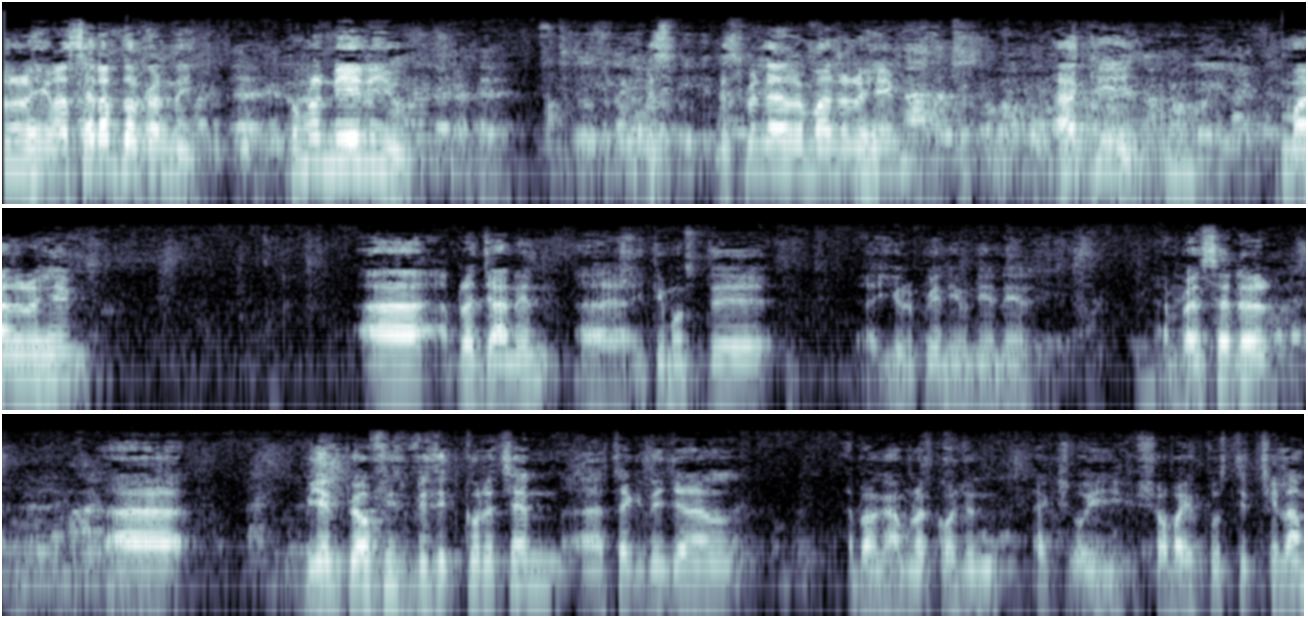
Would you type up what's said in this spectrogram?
রহিম আর সেরাপ দরকার নেই তোমরা নিয়ে নিও বিসমিল্লাহ রহমান রহিম হ্যাঁ কি রহমান রহিম আহ, আপনারা জানেন আহ, ইতিমধ্যে আহ, ইউরোপিয়ান ইউনিয়নের অ্যাম্বাসেডর বিএনপি অফিস ভিজিট করেছেন সেক্রেটারি জেনারেল এবং আমরা কজন ওই সবাই উপস্থিত ছিলাম।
